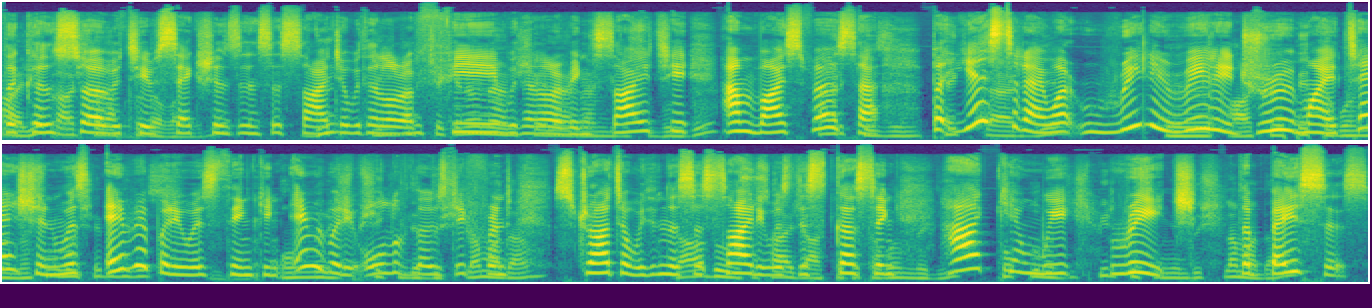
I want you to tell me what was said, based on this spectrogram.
the conservative sections in society with a lot of fear, with a lot of anxiety, and vice versa. But yesterday, what really, really drew my attention was everybody was thinking, everybody, all of those different strata within the society was discussing how can we reach the basis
